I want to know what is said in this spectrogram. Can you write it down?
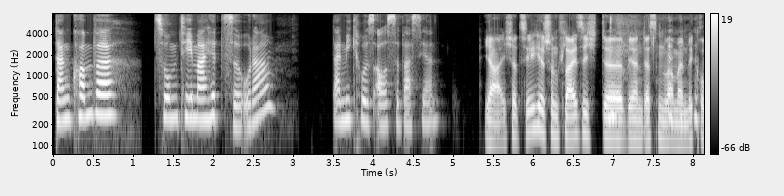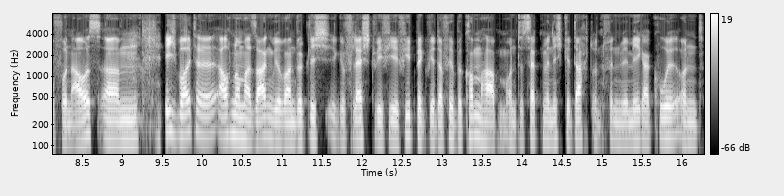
dann kommen wir zum Thema Hitze, oder? Dein Mikro ist aus, Sebastian. Ja, ich erzähle hier schon fleißig, äh, währenddessen war mein Mikrofon aus. Ähm, ich wollte auch nochmal sagen, wir waren wirklich geflasht, wie viel Feedback wir dafür bekommen haben und das hätten wir nicht gedacht und finden wir mega cool und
